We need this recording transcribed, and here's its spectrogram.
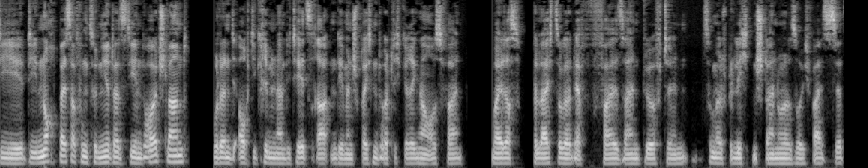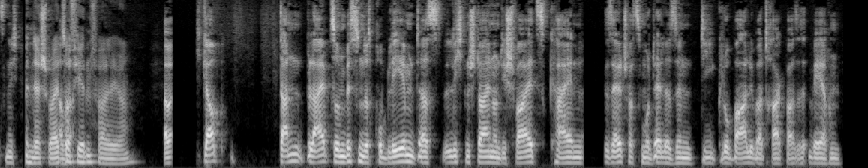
die, die noch besser funktioniert als die in Deutschland, wo dann auch die Kriminalitätsraten dementsprechend deutlich geringer ausfallen, weil das vielleicht sogar der Fall sein dürfte in zum Beispiel Liechtenstein oder so, ich weiß es jetzt nicht. In der Schweiz aber, auf jeden Fall, ja. Ich glaube, dann bleibt so ein bisschen das Problem, dass Liechtenstein und die Schweiz kein Gesellschaftsmodelle sind, die global übertragbar wären.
